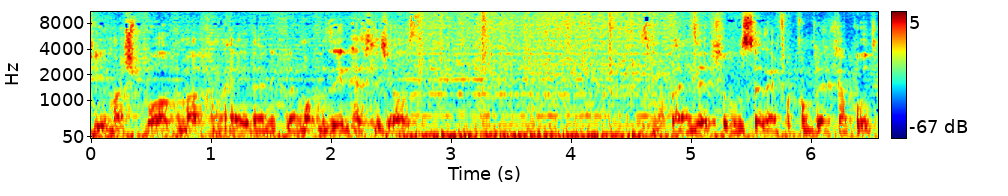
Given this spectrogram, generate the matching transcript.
Geh mal Sport machen, ey, deine Klamotten sehen hässlich aus. Das macht ein Selbstbewusstsein einfach komplett kaputt.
